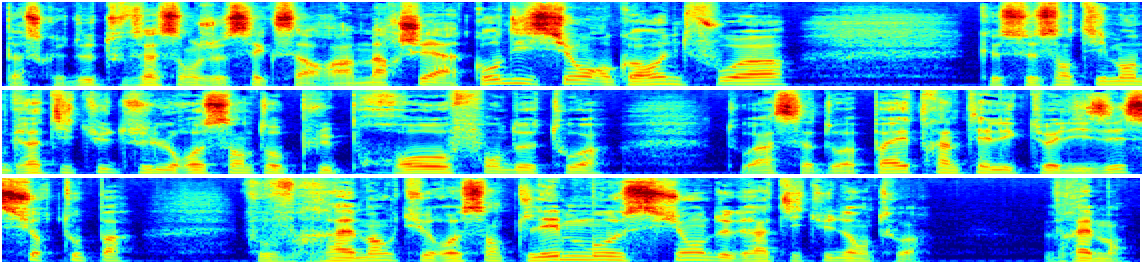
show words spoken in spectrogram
Parce que de toute façon je sais que ça aura marché à condition, encore une fois, que ce sentiment de gratitude, tu le ressentes au plus profond de toi. Toi, ça doit pas être intellectualisé, surtout pas. Faut vraiment que tu ressentes l'émotion de gratitude en toi. Vraiment.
